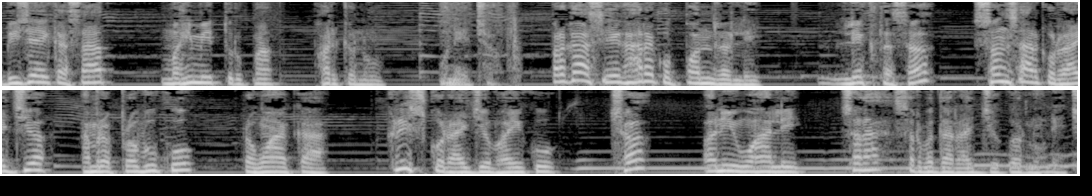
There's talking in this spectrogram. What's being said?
विजयका साथ महिमित रूपमा फर्कनु हुनेछ प्रकाश एघारको पन्ध्रले लेख्दछ संसारको राज्य हाम्रो प्रभुको र उहाँका क्रिसको राज्य भएको छ अनि उहाँले सदा सर्वदा राज्य गर्नुहुनेछ।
